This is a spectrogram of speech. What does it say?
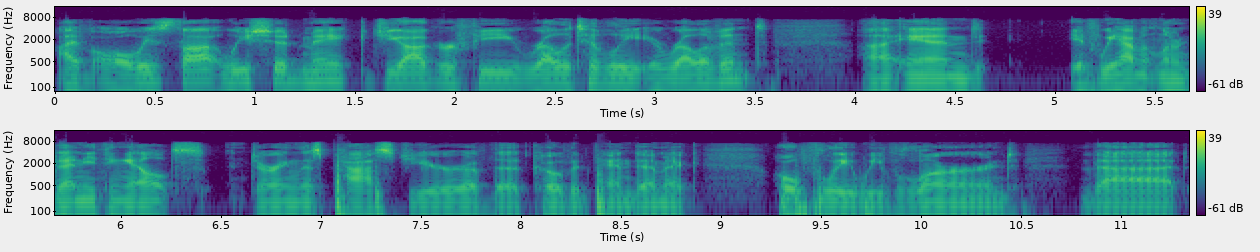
I've always thought we should make geography relatively irrelevant. Uh, and if we haven't learned anything else during this past year of the COVID pandemic, hopefully we've learned that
